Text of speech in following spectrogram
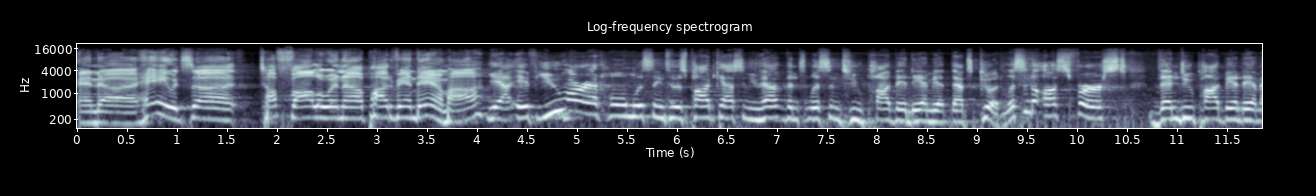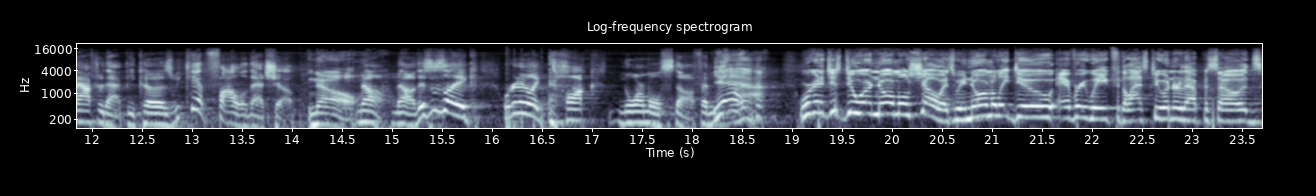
And uh, hey, it's uh, tough following uh, Pod Van Dam, huh? Yeah, if you are at home listening to this podcast and you haven't listened to Pod Van Dam yet, that's good. Listen to us first, then do Pod Van Dam after that because we can't follow that show. No. No, no. This is like we're gonna like talk normal stuff and Yeah. We're going to just do our normal show as we normally do every week for the last 200 episodes.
